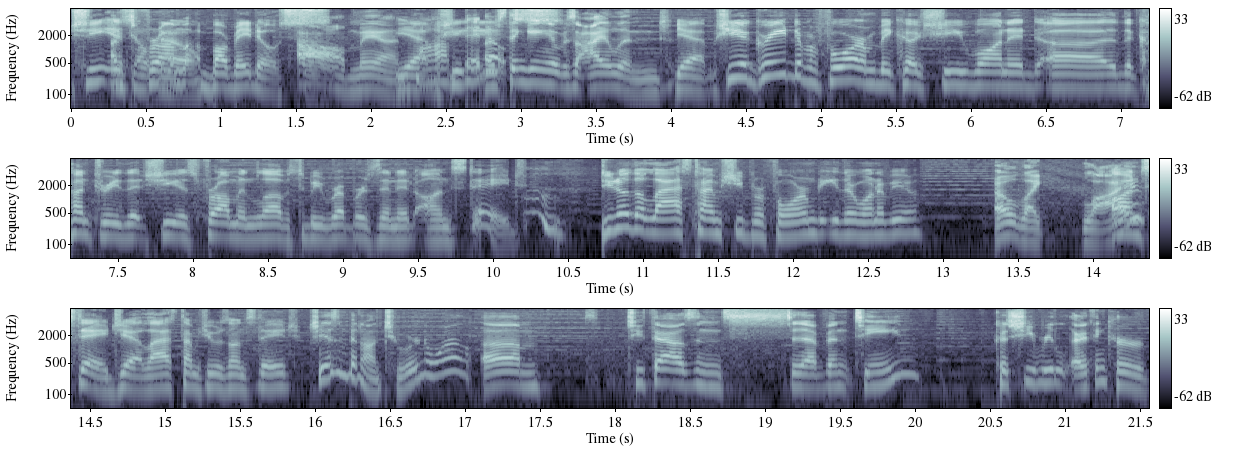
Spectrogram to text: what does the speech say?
She is from know. Barbados. Oh man. Yeah, she- I was thinking it was island. Yeah, she agreed to perform because she wanted uh, the country that she is from and loves to be represented on stage. Hmm. Do you know the last time she performed? Either one of you Oh, like live on stage? Yeah, last time she was on stage. She hasn't been on tour in a while. Um, 2017, because she. Re- I think her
